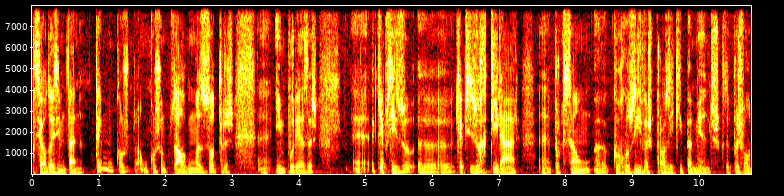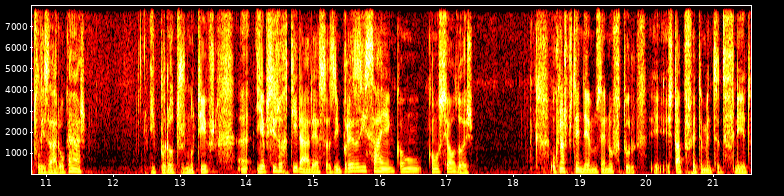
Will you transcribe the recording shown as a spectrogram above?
CO2 e metano. Tem um conjunto, um conjunto de algumas outras uh, impurezas uh, que, é preciso, uh, que é preciso retirar, porque são corrosivas para os equipamentos que depois vão utilizar o gás e por outros motivos, e é preciso retirar essas impurezas e saem com, com o CO2. O que nós pretendemos é, no futuro, está perfeitamente definido,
